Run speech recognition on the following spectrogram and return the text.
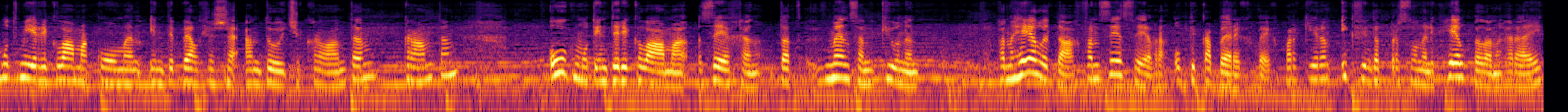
moet meer reclame komen in de Belgische en Duitse kranten. kranten. Ook moet in de reclame zeggen dat mensen kunnen van de hele dag, van 6 uur op de Kabergweg parkeren. Ik vind dat persoonlijk heel belangrijk.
